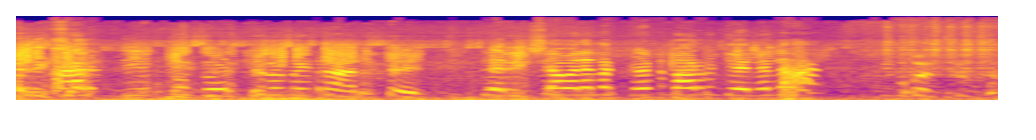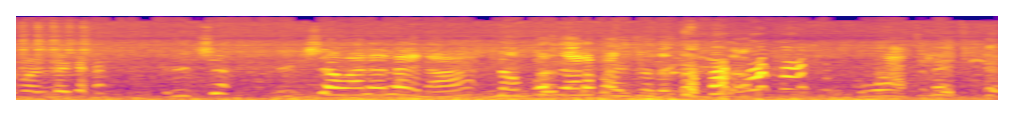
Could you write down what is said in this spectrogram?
रिक्षा एक दोन किलोमीटर आलोय त्या रिक्षावाल्याला कट मारून गेलेला बोलतो म्हणलं का? रिक्षा रिक्षावाल्याला आहे ना नंबर द्यायला पाहिजे होता वाचले ते.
